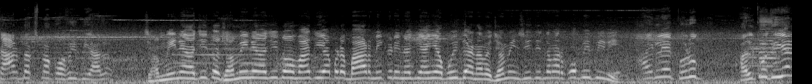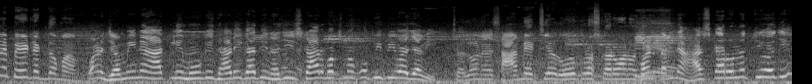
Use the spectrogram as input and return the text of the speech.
ચાર બક્સમાં કોફી પી હાલો. જમીને હજી તો જમીને હજી તો માથી આપણે બહાર નીકળીને હજી અહીંયા પૂગ્યા ને હવે જમીન સીધી તમારે કોફી પીવી. એટલે થોડુંક હલકું થઈ જાય ને પેટ એકદમ આમ. પણ જમીને આટલી મોંઘી થાળી ખાધી ને હજી સ્ટારબક્સમાં કોફી પીવા જાવી. ચલો ને સામે છે રોડ ક્રોસ કરવાનો પણ તમને હાશકારો નથી હજી?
